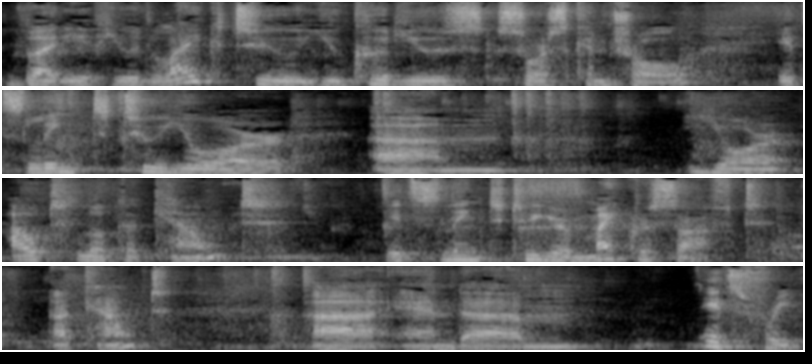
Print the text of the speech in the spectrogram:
but if you'd like to, you could use source control. It's linked to your um, your Outlook account. It's linked to your Microsoft account, uh, and um, it's free.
